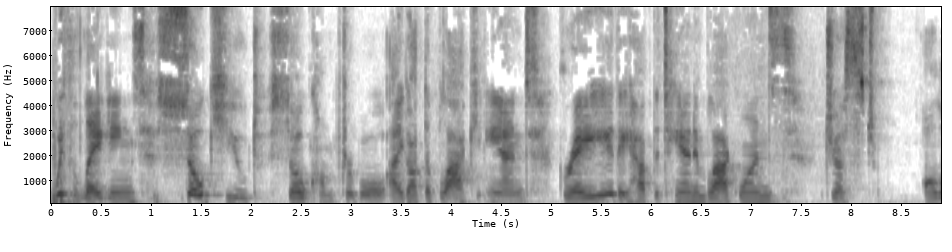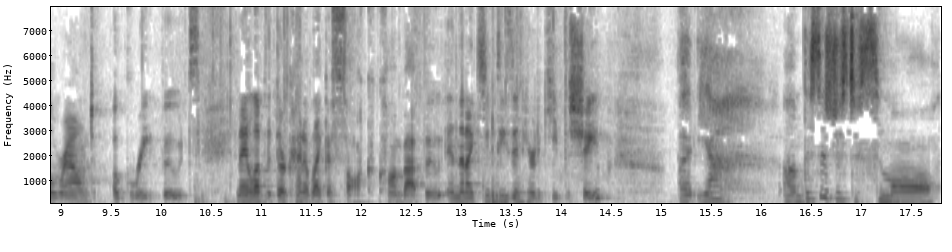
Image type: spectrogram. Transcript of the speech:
with leggings. So cute, so comfortable. I got the black and gray. They have the tan and black ones. Just all around a great boot. And I love that they're kind of like a sock combat boot. And then I keep these in here to keep the shape. But yeah, um, this is just a small,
